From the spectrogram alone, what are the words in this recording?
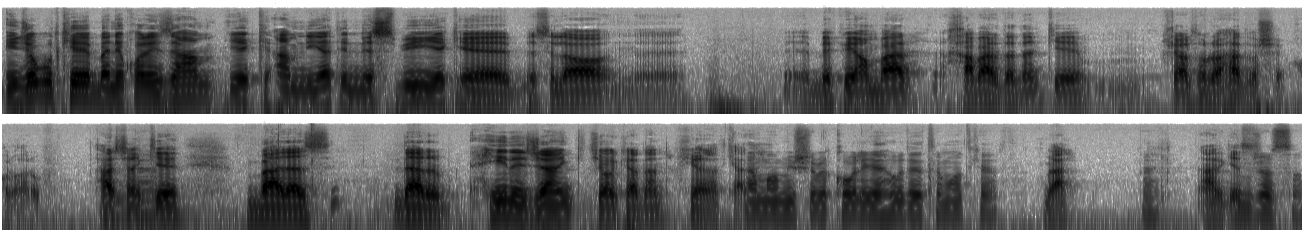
اینجا بود که بنی قریزه هم یک امنیت نسبی یک مثلا به پیامبر خبر دادن که خیالتون راحت باشه خود معروف هرچند بله. که بعد از در حین جنگ چیکار کردن؟ خیانت کردن. اما میشه به قول یهود اعتماد کرد. بله. بله. هرگز. اینجا سال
